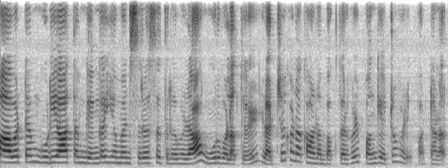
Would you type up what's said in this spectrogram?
மாவட்டம் குடியாத்தம் கெங்கையம்மன் சிரசு திருவிழா ஊர்வலத்தில் லட்சக்கணக்கான பக்தர்கள் பங்கேற்று வழிபட்டனர்.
